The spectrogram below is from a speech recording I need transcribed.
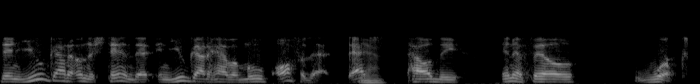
then you've got to understand that, and you've got to have a move off of that. That's Yeah. how the NFL works.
